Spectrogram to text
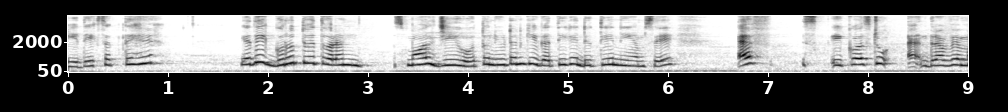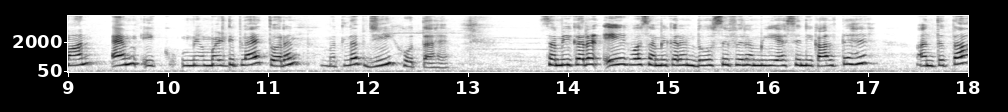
ये देख सकते हैं। यदि गुरुत्व त्वरण स्मॉल जी हो तो न्यूटन की गति के द्वितीय नियम से एफ़ इक्वल्स टू द्रव्यमान एम मल्टीप्लाई त्वरण मतलब जी होता है। समीकरण एक व समीकरण दो से फिर हम ये ऐसे निकालते हैं। अंततः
